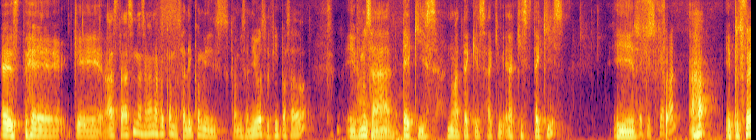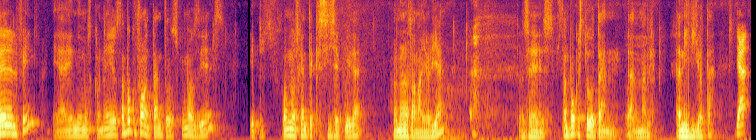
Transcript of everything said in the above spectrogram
Este, que hasta hace una semana fue cuando salí con mis, con mis amigos el fin pasado. Y fuimos a Tequis, no a Tequis, aquí, aquí es Tequis. Y Ajá. Y pues fue el fin. Y ahí anduvimos con ellos. Tampoco fueron tantos, fuimos 10. Y pues fuimos gente que sí se cuida, al menos la mayoría. Entonces, pues, tampoco estuvo tan, tan mal, tan idiota. Ya,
